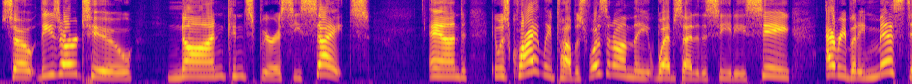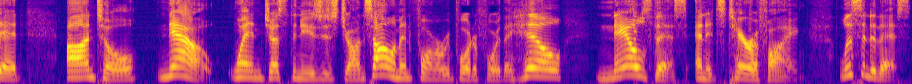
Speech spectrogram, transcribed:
So these are two non conspiracy sites. And it was quietly published, wasn't on the website of the CDC. Everybody missed it until now, when Just the News' is John Solomon, former reporter for The Hill, nails this, and it's terrifying. Listen to this.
